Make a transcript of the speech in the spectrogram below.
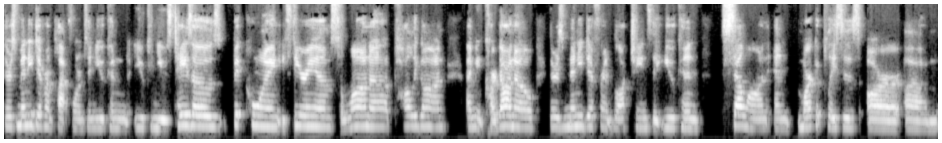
there's many different platforms and you can you can use tezos bitcoin ethereum solana polygon i mean cardano there's many different blockchains that you can sell on and marketplaces are um,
